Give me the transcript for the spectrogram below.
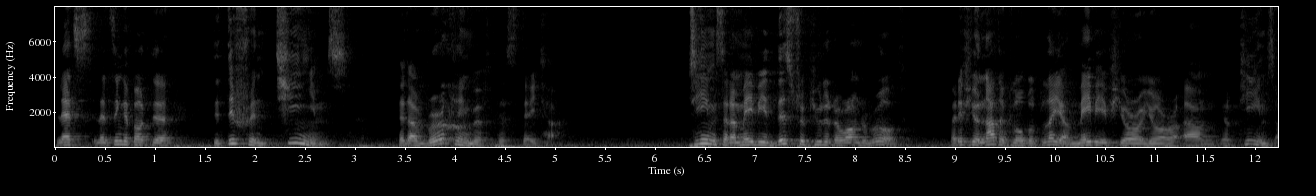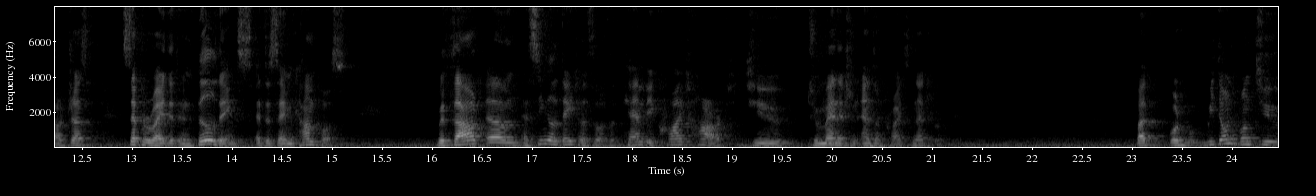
let's, let's think about the, the different teams that are working with this data. Teams that are maybe distributed around the world. But if you're not a global player, maybe if your, your, um, your teams are just separated in buildings at the same campus, Without um, a single data source, it can be quite hard to, to manage an enterprise network. But what we don't want to,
